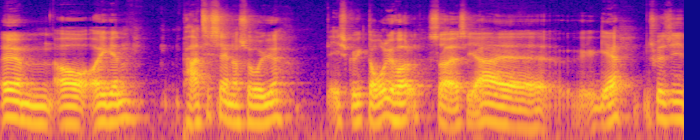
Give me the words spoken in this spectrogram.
Øhm, og, og igen, Partizan og Sorøya, det er sgu ikke dårlige hold, så altså, jeg, øh, ja, skal jeg sige,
